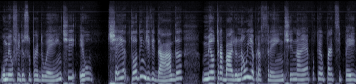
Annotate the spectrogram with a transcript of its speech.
O meu filho super doente. Eu cheia, toda endividada. Meu trabalho não ia pra frente. Na época eu participei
